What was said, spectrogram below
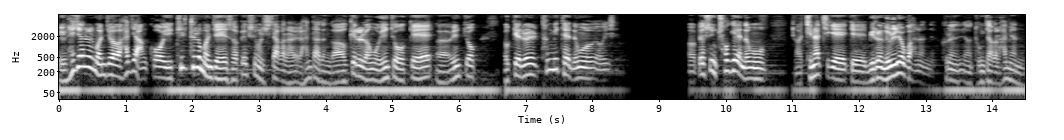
이 회전을 먼저 하지 않고 이 틸트를 먼저 해서 백스윙을 시작을 할- 한다든가 어깨를 너무 왼쪽 어깨에 어, 왼쪽 어깨를 턱 밑에 너무 어, 백스윙 초기에 너무 어, 지나치게 이렇게 밀어 넣으려고 하는 그런 어, 동작을 하면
